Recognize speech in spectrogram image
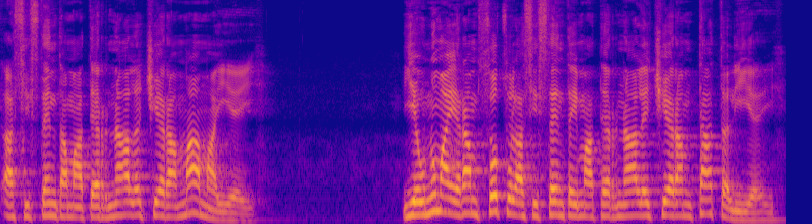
asistenta maternală, ci era mama ei. Eu nu mai eram soțul asistentei maternale, ci eram tatăl ei.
